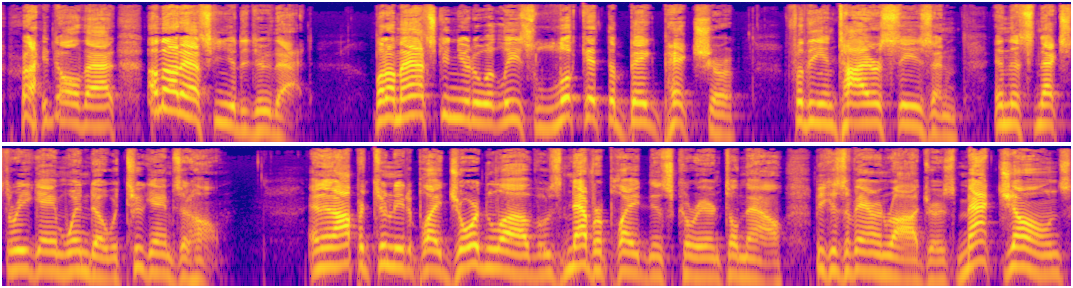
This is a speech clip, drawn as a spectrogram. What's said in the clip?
right? All that. I'm not asking you to do that. But I'm asking you to at least look at the big picture for the entire season in this next three game window with two games at home and an opportunity to play Jordan Love, who's never played in his career until now because of Aaron Rodgers. Mac Jones,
